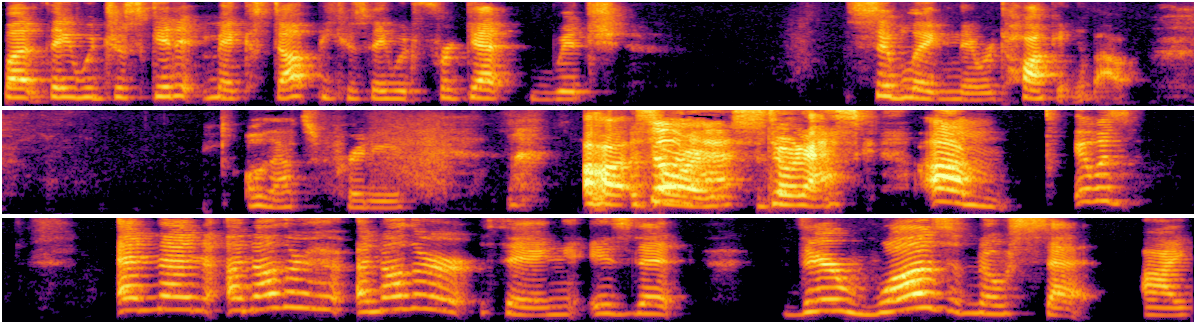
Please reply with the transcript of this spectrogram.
but they would just get it mixed up because they would forget which sibling they were talking about. Oh, that's pretty. Uh, sorry, ask. don't ask. Um, it was, and then another another thing is that there was no set eye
